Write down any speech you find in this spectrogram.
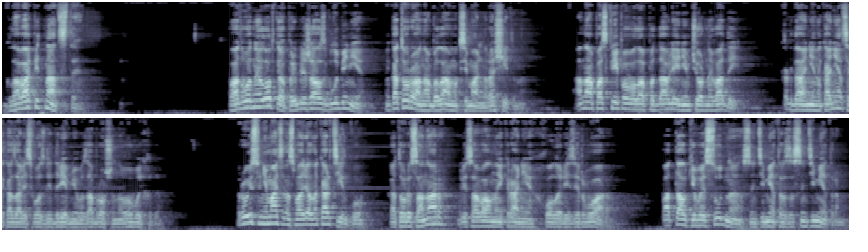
Глава 15. Подводная лодка приближалась к глубине, на которую она была максимально рассчитана. Она поскрипывала под давлением черной воды, когда они наконец оказались возле древнего заброшенного выхода. Руис внимательно смотрел на картинку, которую сонар рисовал на экране холла резервуара, подталкивая судно сантиметр за сантиметром,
